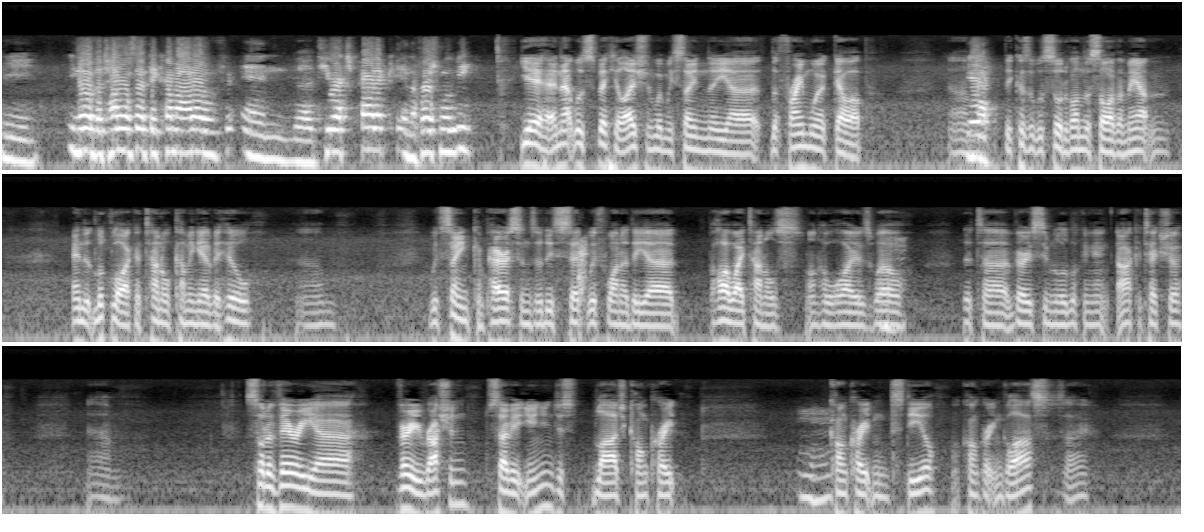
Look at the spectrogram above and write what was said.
the, you know, the tunnels that they come out of in the T-Rex paddock in the first movie. yeah, and that was speculation when we seen the uh, the framework go up. Um, Yeah. Because it was sort of on the side of a mountain, and it looked like a tunnel coming out of a hill. Um, we've seen comparisons of this set with one of the uh, highway tunnels on Hawaii as well. That uh, very similar looking architecture. Um, sort of very uh, very Russian, Soviet Union, just large concrete, Mm-hmm. concrete and steel, or concrete and glass. So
